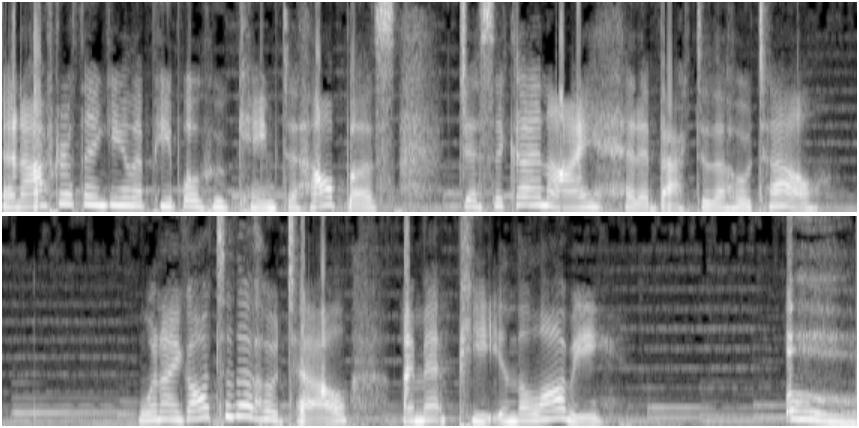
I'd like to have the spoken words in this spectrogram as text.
and after thanking the people who came to help us, Jessica and I headed back to the hotel. When I got to the hotel, I met Pete in the lobby. Oh,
